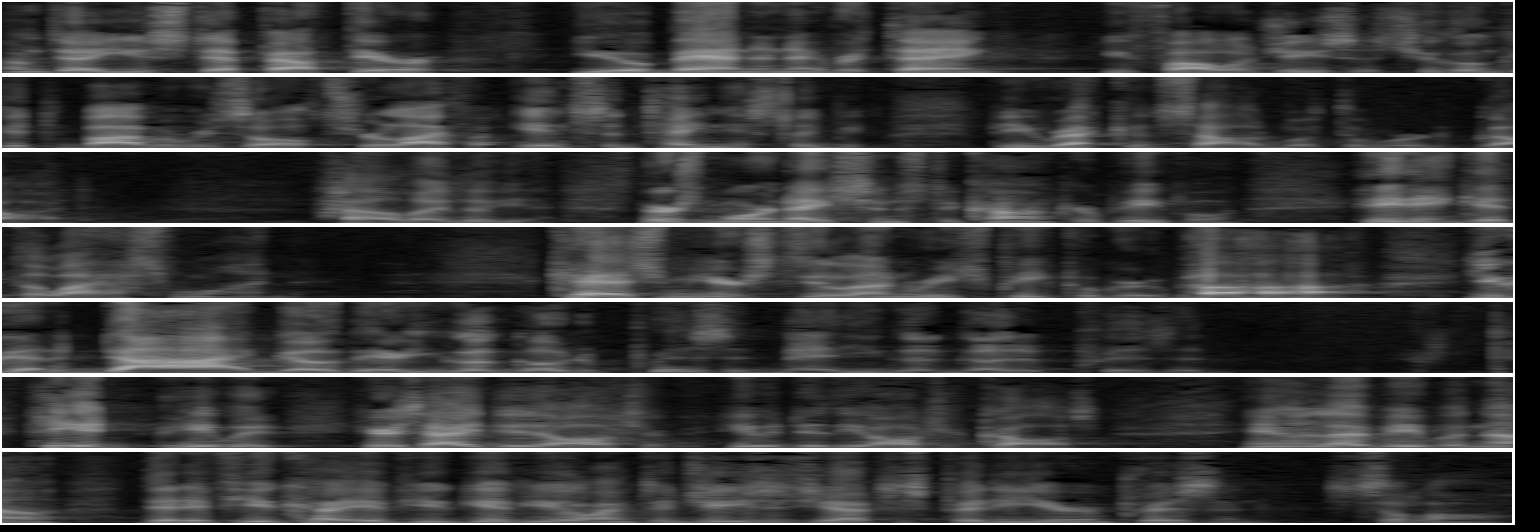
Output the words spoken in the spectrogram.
I'm telling you, you step out there, you abandon everything, you follow Jesus, you're going to get the Bible results. Your life will instantaneously be, be reconciled with the Word of God. Hallelujah. There's more nations to conquer, people. He didn't get the last one. Kashmir, still unreached people group. Ha ha. You got to die, go there. You got to go to prison, man. You got to go to prison. He, he would, here's how he do the altar. He would do the altar calls. He would let people know that if you, if you give your life to Jesus, you have to spend a year in prison. It's the law.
